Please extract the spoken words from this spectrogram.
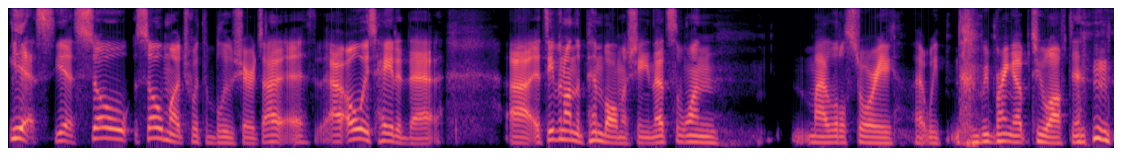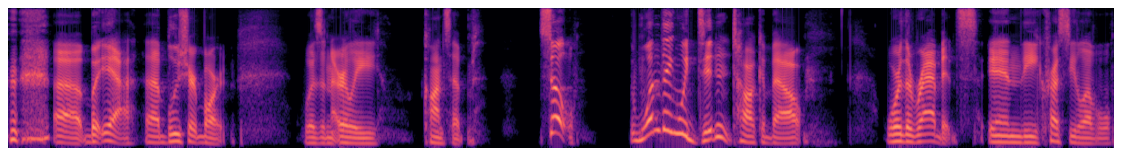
yes, yes, so so much with the blue shirts. I I, I always hated that. Uh, it's even on the pinball machine. That's the one. My little story that we we bring up too often. uh, but yeah, uh, blue shirt Bart was an early concept. So one thing we didn't talk about were the rabbits in the Krusty level,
